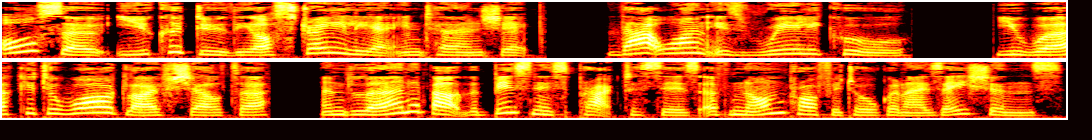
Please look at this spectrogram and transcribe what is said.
Also, you could do the Australia internship. That one is really cool. You work at a wildlife shelter and learn about the business practices of non-profit organizations.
